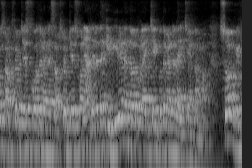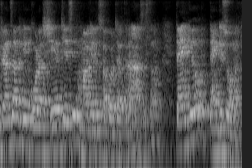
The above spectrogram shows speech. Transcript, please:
వరకు సబ్స్క్రైబ్ చేసుకోకపోతే వెంటనే సబ్స్క్రైబ్ చేసుకొని అదే విధంగా ఈ వీడియోని ఎంతవరకు లైక్ చేయకపోతే వెంటనే లైక్ చేయండి అమ్మా. సో మీ ఫ్రెండ్స్ అందరికీ కూడా షేర్ చేసి మాకైతే సపోర్ట్ చేస్తారని ఆశిస్తున్నాను thank you thank you so much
